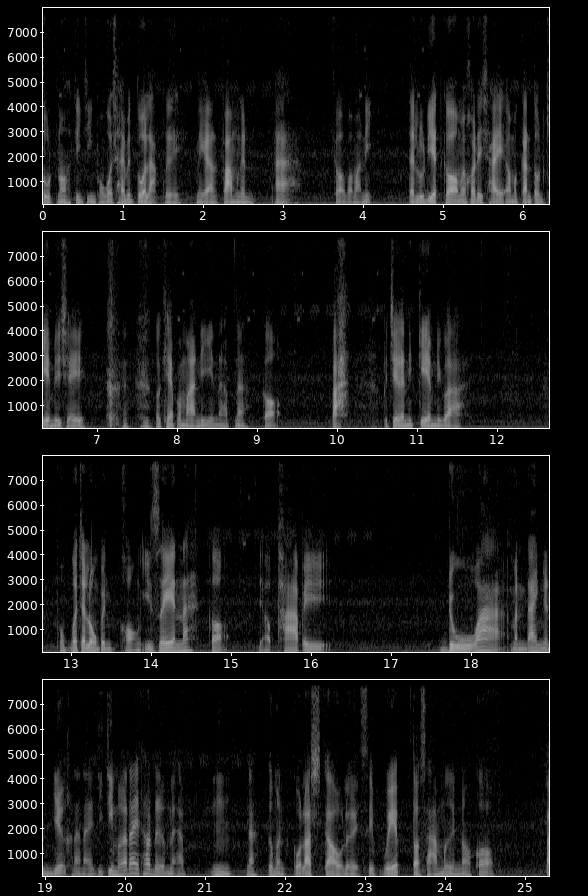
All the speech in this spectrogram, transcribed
สุดเนาะจริง ๆ ผมก็ใช้เป็นตัวหลักเลยในการฟาร์มเงิน อ่า ก็ประมาณนี้ แต่ลูเดียสก็ไม่ค่อยได้ใช้เอามากันต้นเกมเฉยๆ ก็แค่ประมาณนี้นะครับนะ ก็ไปะไปเจอกันในเกมดีกว่า ผมก็จะลงเป็นของอีเซนนะ ก็เดี๋ยวพาไป ดูว่ามันได้เงินเยอะขนาดไหน จริง ๆ มันก็ได้เท่าเดิมแหละครับ อืมนะ ก็เหมือนโกลัสเก่าเลย 10 เวฟต่อ 30,000เนาะก็ไป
